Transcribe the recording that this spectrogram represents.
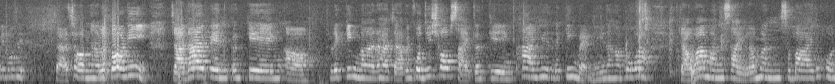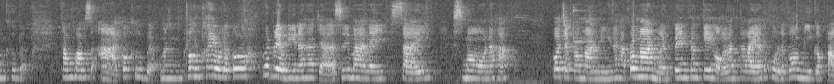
ไม่รู้สิจ๋าชอบนะคะแล้วก็นี่ จ๋าได้เป็นกางเกงเอ่อเลกกิ้งมานะคะจ๋าเป็นคนที่ชอบใส่กางเกง ผ้ายืดเลกกิ้งแบบนี้นะคะ เพราะว่าจ๋าว่ามันใส่แล้วมันสบายทุกคนคือแบบทำความสะอาดก็คือแบบมันคล่องแคล่วแล้วก็รวดเร็วดีนะคะจะซื้อมาในไซส์ small นะคะก็จะประมาณนี้นะคะ ประมาณเหมือนเป็นกางเกงออกกำลังกายนะทุกคนแล้วก็มีกระเป๋า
